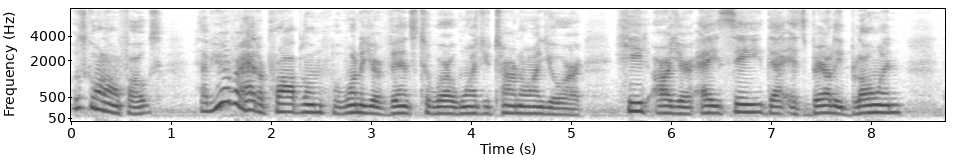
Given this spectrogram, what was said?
What's going on folks? Have you ever had a problem with one of your vents to where once you turn on your heat or your AC that it's barely blowing?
